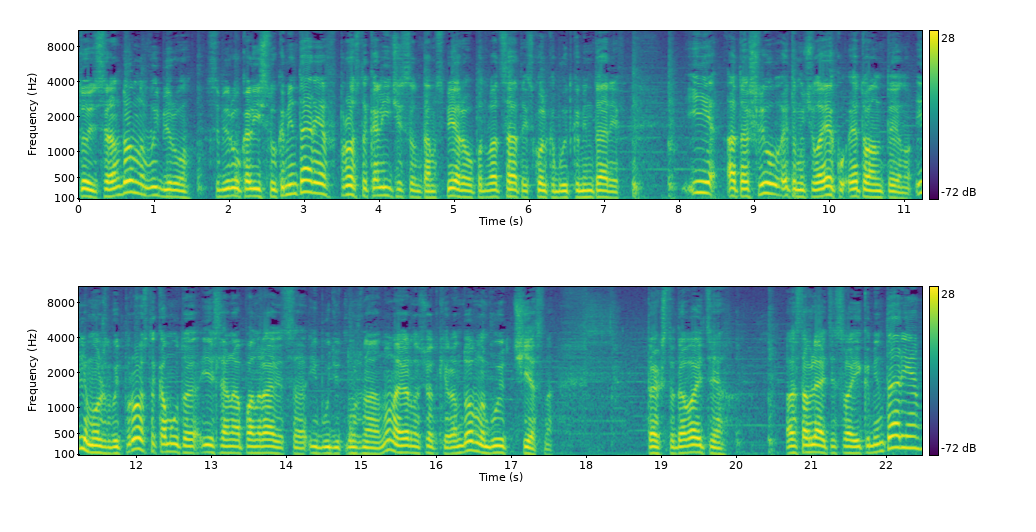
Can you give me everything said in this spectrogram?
То есть рандомно выберу, соберу количество комментариев, просто количеством там с 1 по 20, сколько будет комментариев, и отошлю этому человеку эту антенну. Или может быть просто кому-то, если она понравится и будет нужна, ну, наверное, все-таки рандомно будет честно. Так что давайте оставляйте свои комментарии,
